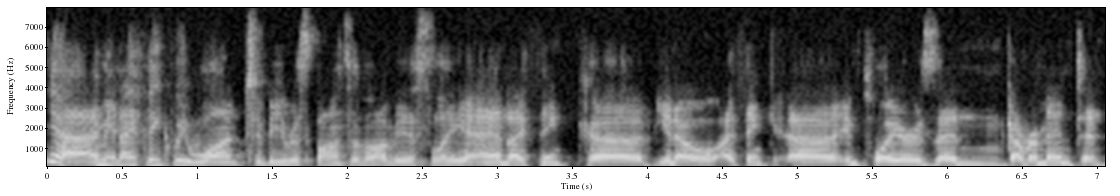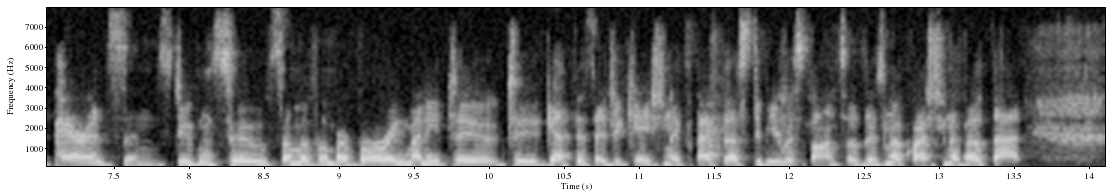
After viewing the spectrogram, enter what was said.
Yeah, I mean, I think we want to be responsive, obviously, and I think uh, you know, I think uh, employers and government and parents and students, who some of whom are borrowing money to to get this education, expect us to be responsive. There's no question about that.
